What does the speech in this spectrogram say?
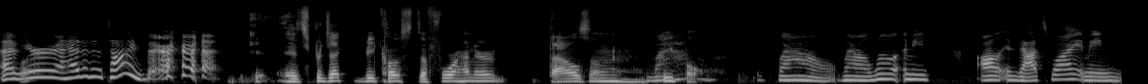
Um, Well- you're ahead of the times there. It's projected to be close to 400,000 people. Wow. Wow. Well, I mean, all, and that's why, I mean,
